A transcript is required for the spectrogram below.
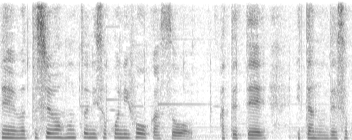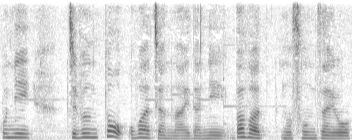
で、私は本当にそこにフォーカスを当てていたので、そこに自分とおばあちゃんの間にババの存在を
